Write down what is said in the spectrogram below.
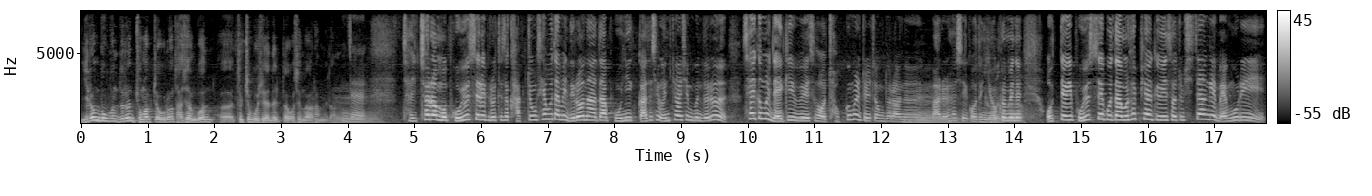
이런 부분들은 종합적으로 다시 한번 어, 들춰보셔야 된다고 생각을 합니다. 네. 자, 이처럼 뭐 보유세를 비롯해서 각종 세부담이 늘어나다 보니까 사실 은퇴하신 분들은 세금을 내기 위해서 적금을 들 정도라는 말을 하시거든요. 그러니까요. 그러면은 어때요? 이 보유세 부담을 회피하기 위해서 좀 시장의 매물이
